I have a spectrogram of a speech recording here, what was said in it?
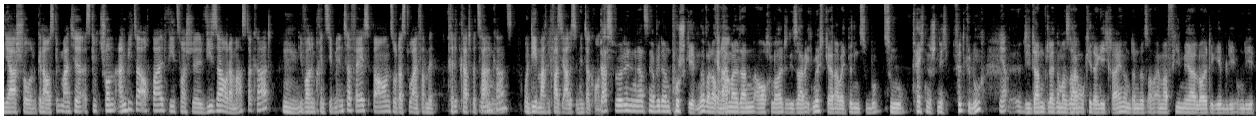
ja schon. Genau, es gibt manche, es gibt schon Anbieter auch bald, wie zum Beispiel Visa oder Mastercard. Mhm. Die wollen im Prinzip ein Interface bauen, sodass du einfach mit Kreditkarte bezahlen Mhm. kannst. Und die machen quasi alles im Hintergrund. Das würde dem Ganzen ja wieder einen Push geben, ne? weil auf Genau. einmal dann auch Leute, die sagen, ich möchte gerne, aber ich bin zu, zu technisch nicht fit genug, Ja. äh, die dann vielleicht nochmal sagen, okay, da gehe ich rein und dann wird es auf einmal viel mehr Leute geben, die um die,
